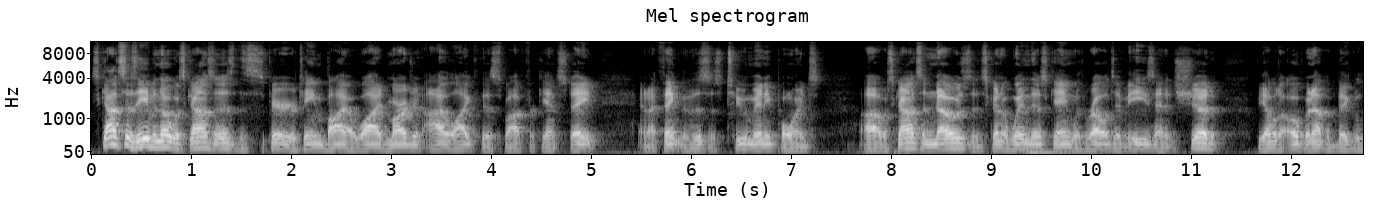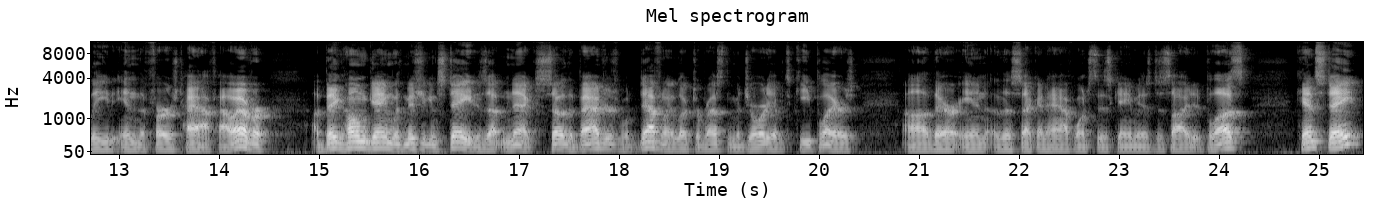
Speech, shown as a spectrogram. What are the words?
Scott says even though Wisconsin is the superior team by a wide margin, I like this spot for Kent State and I think that this is too many points. Uh, Wisconsin knows it's going to win this game with relative ease, and it should be able to open up a big lead in the first half. However, a big home game with Michigan State is up next, so the Badgers will definitely look to rest the majority of its key players uh, there in the second half once this game is decided. Plus, Kent State,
